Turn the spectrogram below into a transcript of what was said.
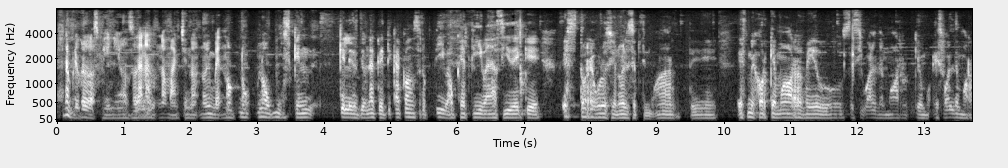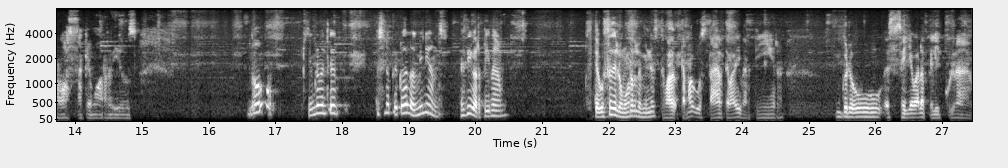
es una película de los Minions, o sea, no, no manchen, no, no, no, no busquen que les dé una crítica constructiva, objetiva, así de que esto revolucionó el séptimo arte, es mejor que Morbius, es igual de mor que es igual de morrosa que Morbius. No, Simplemente es una película de los Minions. Es divertida. Si te gusta el humor de los Minions, te va, a gustar, te va a divertir. Gru se lleva la película.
